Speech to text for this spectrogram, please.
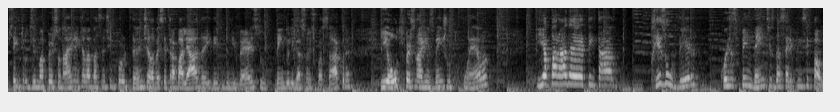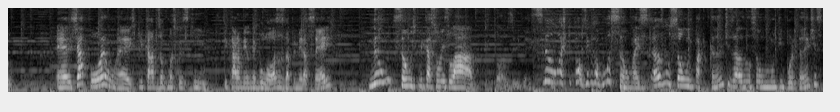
ser introduzida uma personagem que ela é bastante importante, ela vai ser trabalhada aí dentro do universo, tendo ligações com a Sakura, e outros personagens vêm junto com ela. E a parada é tentar resolver coisas pendentes da série principal. É, já foram é, explicadas algumas coisas que ficaram meio nebulosas da primeira série. Não são explicações lá Plausíveis. não, acho que plausíveis algumas são, mas elas não são impactantes, elas não são muito importantes.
